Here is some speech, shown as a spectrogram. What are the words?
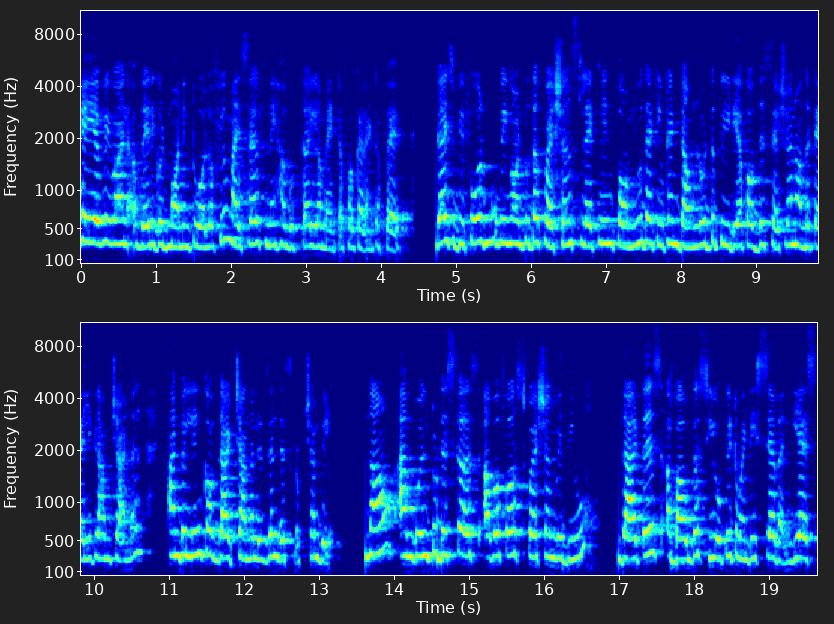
Hey everyone, a very good morning to all of you. Myself, Neha Gupta, your mentor for current affairs. Guys, before moving on to the questions, let me inform you that you can download the PDF of this session on the Telegram channel and the link of that channel is in description below. Now, I'm going to discuss our first question with you that is about the COP27. Yes,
